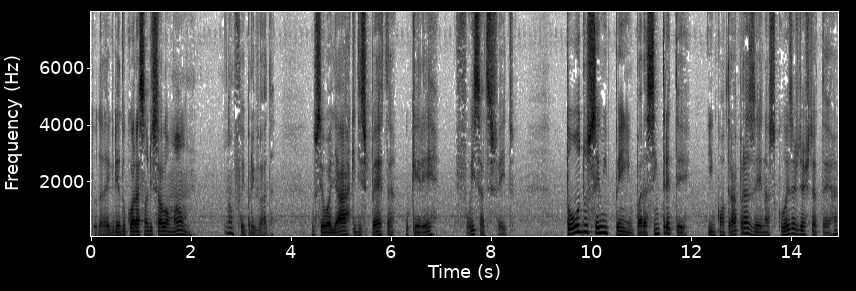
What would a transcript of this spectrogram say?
Toda a alegria do coração de Salomão não foi privada. O seu olhar que desperta o querer foi satisfeito. Todo o seu empenho para se entreter e encontrar prazer nas coisas desta terra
